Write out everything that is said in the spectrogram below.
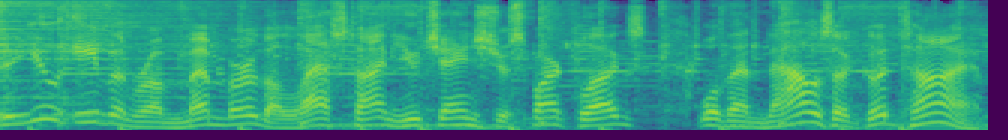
Do you even remember the last time you changed your spark plugs? Well, then now's a good time.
